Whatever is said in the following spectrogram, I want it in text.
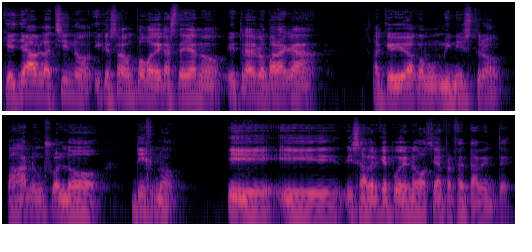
que ya habla chino y que sabe un poco de castellano y traerlo para acá a que viva como un ministro, pagarle un sueldo digno y, saber que puede negociar perfectamente.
